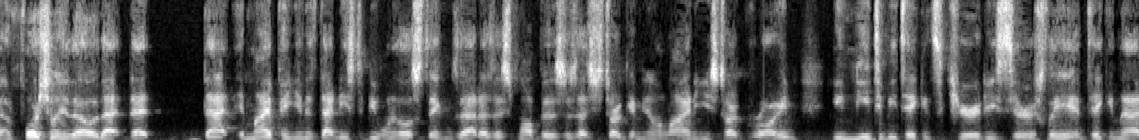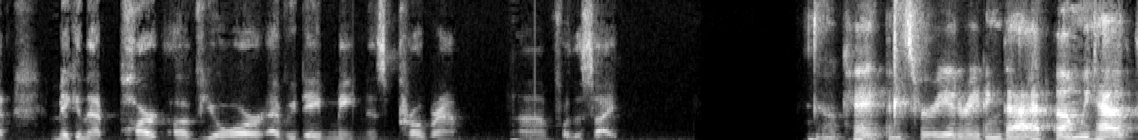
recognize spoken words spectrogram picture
unfortunately though that that that in my opinion is that needs to be one of those things that as a small business as you start getting online and you start growing you need to be taking security seriously and taking that making that part of your everyday maintenance program uh, for the site. Okay thanks for reiterating that. Um, we have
